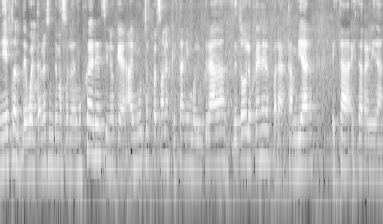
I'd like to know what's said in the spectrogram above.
y, esto de vuelta no es un tema solo de mujeres, sino que hay muchas personas que están involucradas de todos los géneros para cambiar esta, esta realidad.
